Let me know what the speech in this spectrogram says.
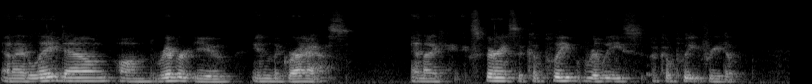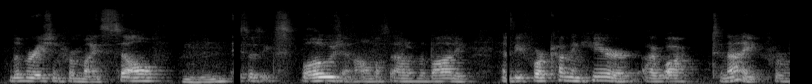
And I lay down on Riverview in the grass and I experienced a complete release, a complete freedom. Liberation from myself. Mm-hmm. This was explosion almost out of the body. And before coming here, I walked tonight for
